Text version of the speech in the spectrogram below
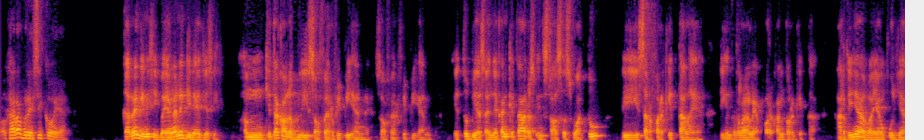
Oh, karena beresiko ya. Karena gini sih, bayangannya gini aja sih. Um, kita kalau beli software VPN ya, software VPN itu biasanya kan kita harus install sesuatu di server kita lah ya, di Betul. internal network kantor kita. Artinya apa? Yang punya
